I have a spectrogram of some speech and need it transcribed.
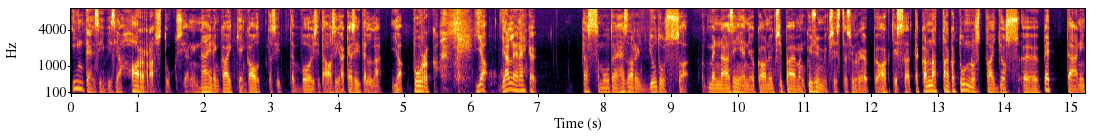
intensiivisiä harrastuksia, niin näiden kaikkien kautta sitten voi sitä asiaa käsitellä ja purkaa. Ja jälleen ehkä tässä muuten Hesarin jutussa mennään siihen, joka on yksi päivän kysymyksistä syrjäyppöaktissa, että kannattaako tunnustaa, jos ö, pettää, niin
